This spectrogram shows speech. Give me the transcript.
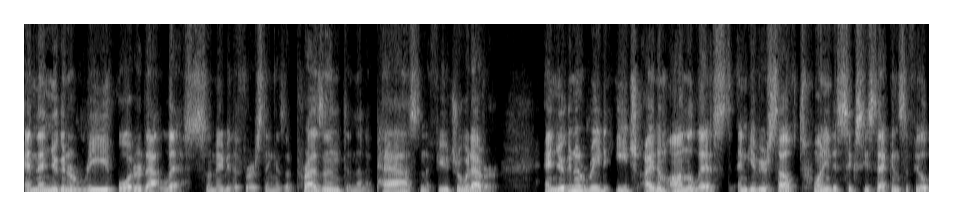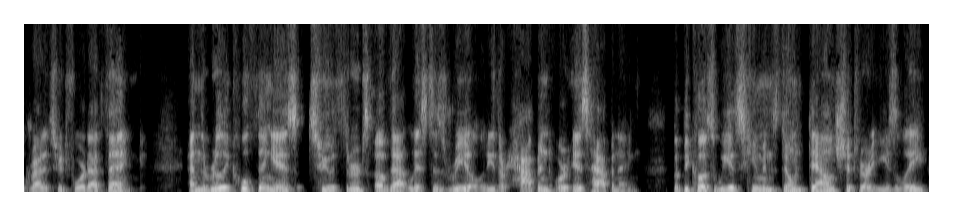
And then you're going to reorder that list. So maybe the first thing is a present, and then a past, and a future, whatever. And you're going to read each item on the list and give yourself 20 to 60 seconds to feel gratitude for that thing. And the really cool thing is, two thirds of that list is real. It either happened or is happening. But because we as humans don't downshift very easily,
